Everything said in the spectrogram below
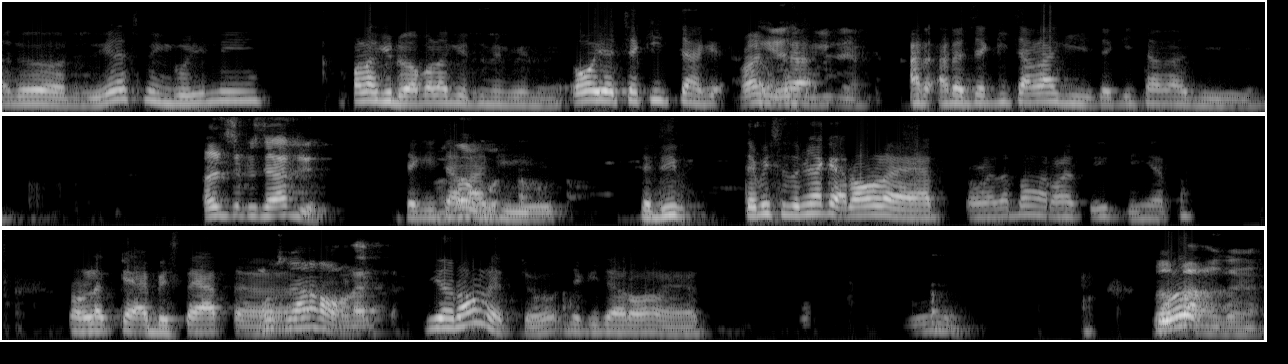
Aduh dia seminggu ini apalagi dua apalagi di ini. Oh ya cekica Apa ada, ada, ada cekica lagi cekica lagi. Ada sekali lagi? cekica lagi. jadi tapi sistemnya kayak roulette roulette apa? Roulette ini apa? Roulette kayak abis teater. Oh, sekarang OLED. iya roulette cok. Cekica roulette Hmm. Berapa harganya?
